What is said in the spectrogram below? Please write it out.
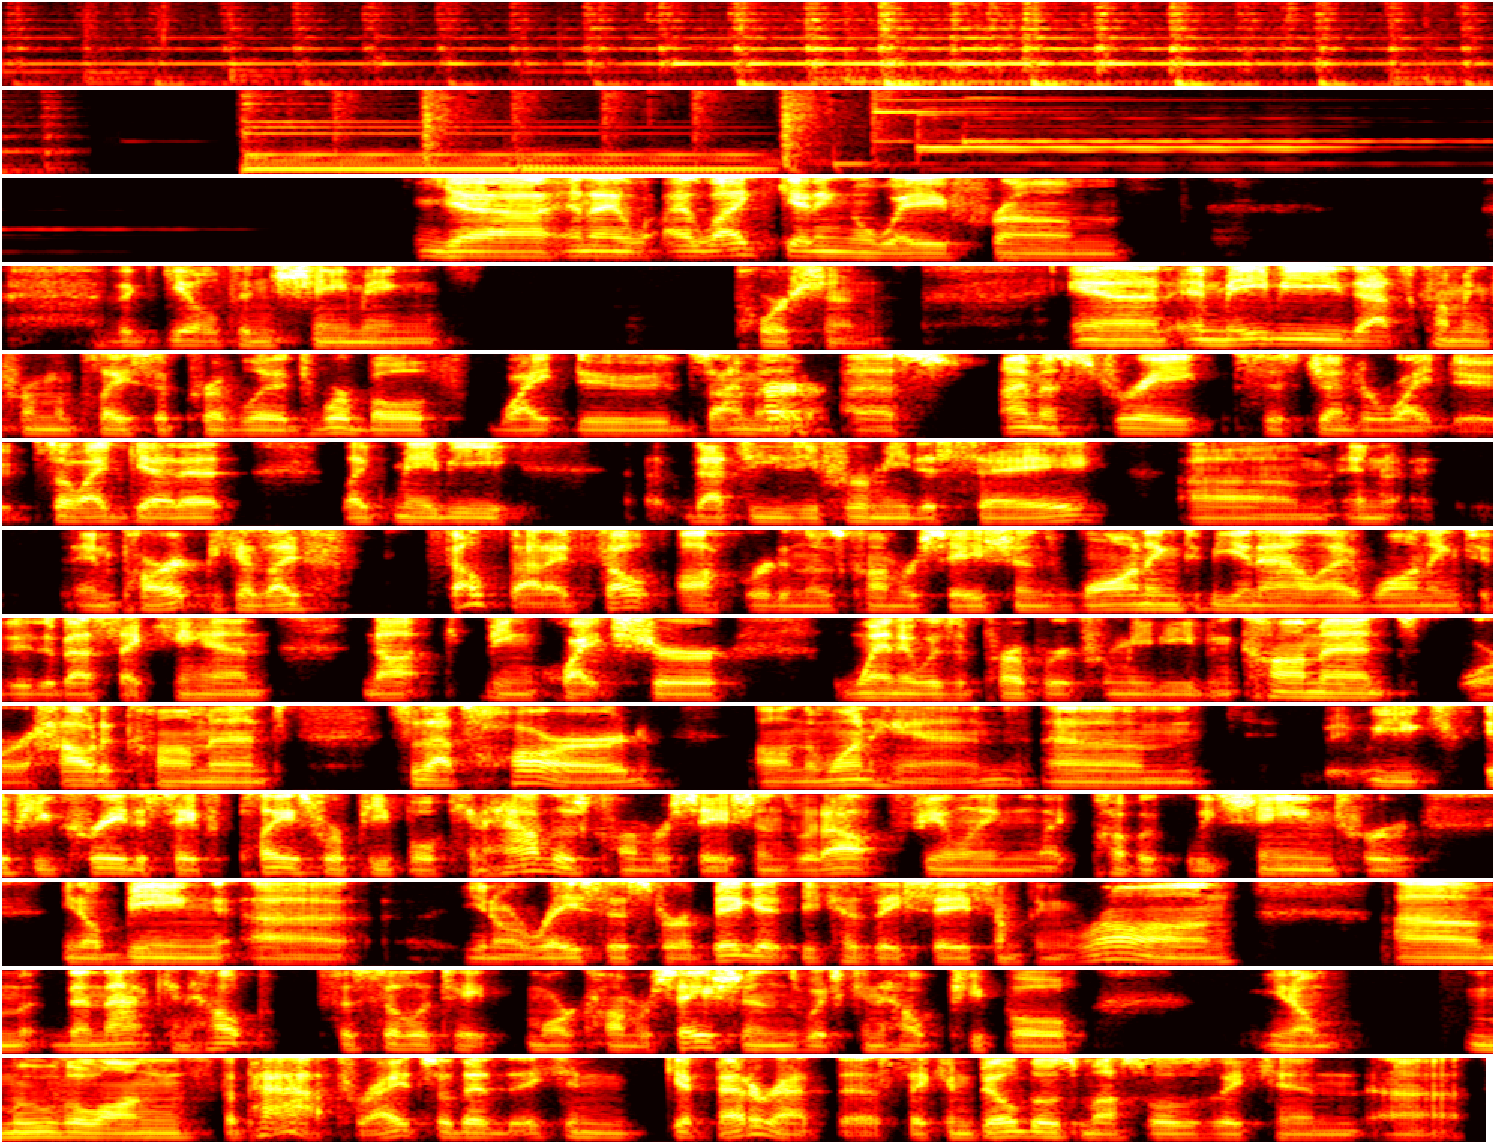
Yeah, and I I like getting away from the guilt and shaming portion. And and maybe that's coming from a place of privilege. We're both white dudes. I'm sure. a, a I'm a straight cisgender white dude. So I get it. Like maybe that's easy for me to say um and in part because I've felt that. I felt awkward in those conversations, wanting to be an ally, wanting to do the best I can, not being quite sure when it was appropriate for me to even comment or how to comment. So that's hard on the one hand. Um, you, if you create a safe place where people can have those conversations without feeling like publicly shamed for, you know, being, you know, racist or a bigot because they say something wrong, um, then that can help facilitate more conversations, which can help people, you know, move along the path right? So that they can get better at this. They can build those muscles. They can uh,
